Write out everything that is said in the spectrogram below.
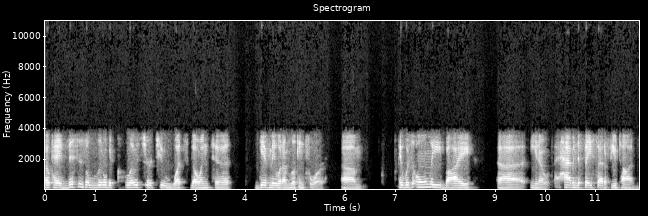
okay, this is a little bit closer to what's going to give me what I'm looking for. Um, it was only by, uh, you know, having to face that a few times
